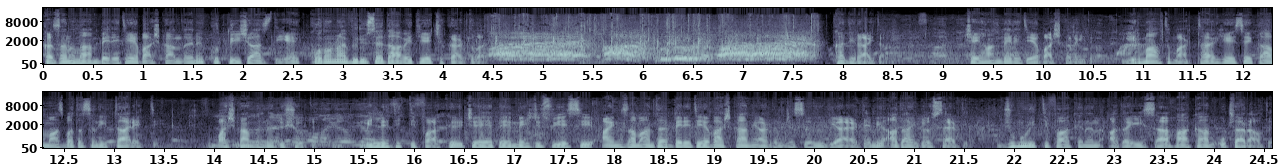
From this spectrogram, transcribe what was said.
Kazanılan belediye başkanlığını kutlayacağız diye koronavirüse davetiye çıkardılar. Kadir Aydar, Ceyhan Belediye Başkanıydı. 26 Mart'ta YSK mazbatasını iptal etti. Başkanlığını düşürdü. Millet İttifakı CHP meclis üyesi aynı zamanda belediye başkan yardımcısı Hülya Erdem'i aday gösterdi. Cumhur İttifakı'nın adayı ise Hakan Uçar aldı.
